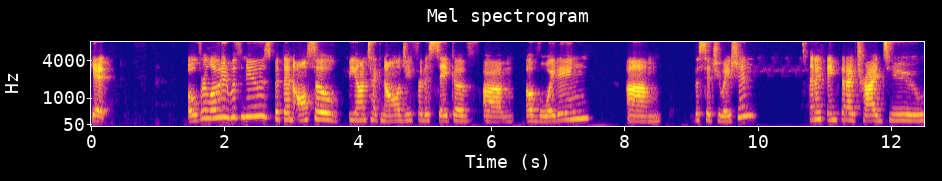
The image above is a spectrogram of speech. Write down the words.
get overloaded with news, but then also be on technology for the sake of um, avoiding um, the situation. And I think that I've tried to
